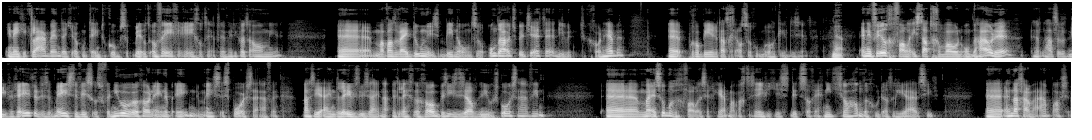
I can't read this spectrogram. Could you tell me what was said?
in één keer klaar bent, dat je ook meteen toekomstig beeld OV geregeld hebt en weet ik wat allemaal meer. Eh, maar wat wij doen is binnen onze onderhoudsbudgetten, die we natuurlijk gewoon hebben, eh, proberen dat geld zo goed mogelijk in te zetten. Ja. En in veel gevallen is dat gewoon onderhouden. Eh, Laten we dat niet vergeten. Dus de meeste wissels vernieuwen we gewoon één op één. De meeste spoorstaven, als die einde levensduur zijn, nou, leggen we gewoon precies dezelfde nieuwe spoorstaaf in. Eh, maar in sommige gevallen zeg je, ja, maar wacht eens eventjes. Dit is toch echt niet zo handig hoe dat er hieruit ziet. Eh, en dan gaan we aanpassen.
